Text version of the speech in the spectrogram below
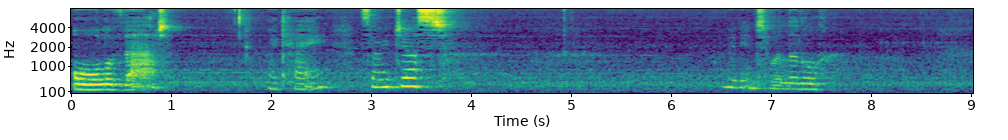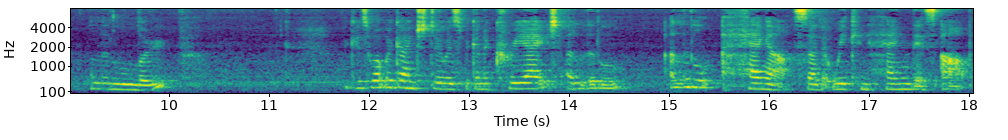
all of that. Okay, so we just put it into a little a little loop because what we're going to do is we're going to create a little a little hanger so that we can hang this up.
